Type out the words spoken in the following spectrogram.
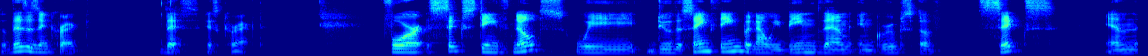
So this is incorrect. This is correct. For 16th notes, we do the same thing, but now we beam them in groups of six. And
